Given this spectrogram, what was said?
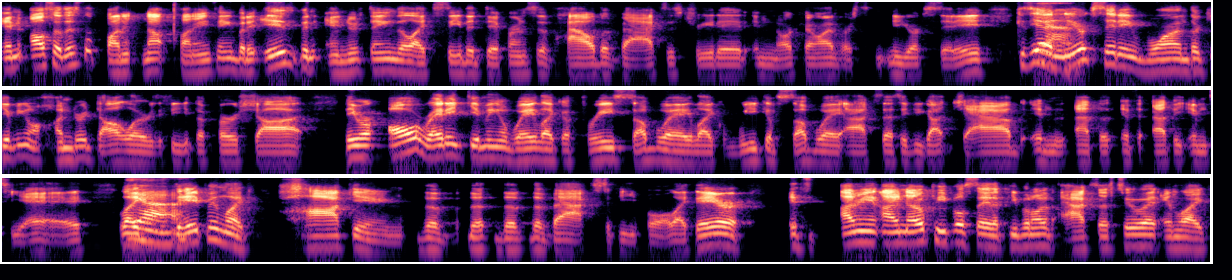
and also this is the funny not funny thing, but it has been interesting to like see the difference of how the vax is treated in North Carolina versus New York City. Because yeah, Yeah. New York City, one, they're giving you a hundred dollars if you get the first shot. They were already giving away like a free subway, like week of subway access if you got jabbed in at the at the, at the MTA. Like Yeah. they've been like hawking the the the, the vax to people. Like they are it's i mean i know people say that people don't have access to it and like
